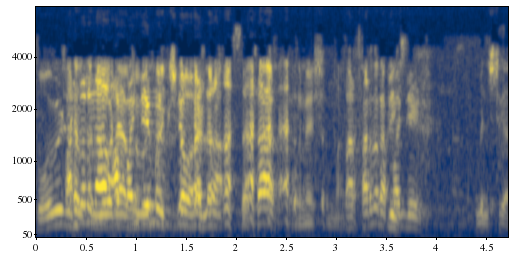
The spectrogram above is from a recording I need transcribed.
కోవిడ్. మినిస్టర్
